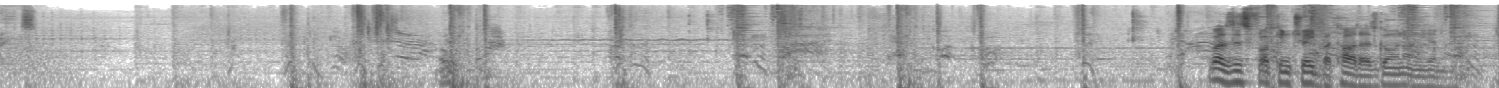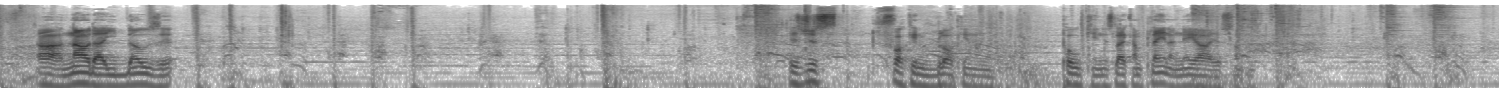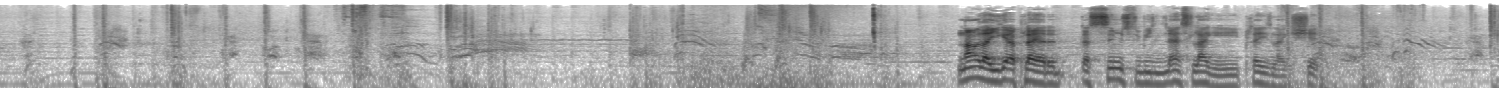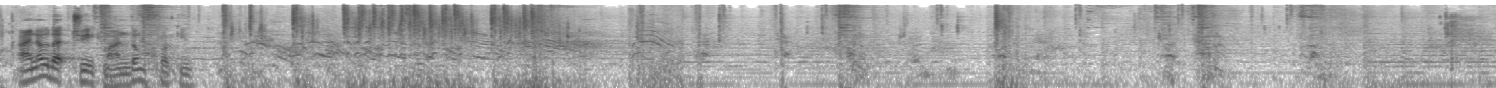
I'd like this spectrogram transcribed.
Oh. What's this fucking trade battle that's going on here, man? Ah, now that he knows it. It's just fucking blocking and poking. It's like I'm playing an AI or something. Now that you get a player that, that seems to be less laggy, he plays like shit. I know that trick, man. Don't fucking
